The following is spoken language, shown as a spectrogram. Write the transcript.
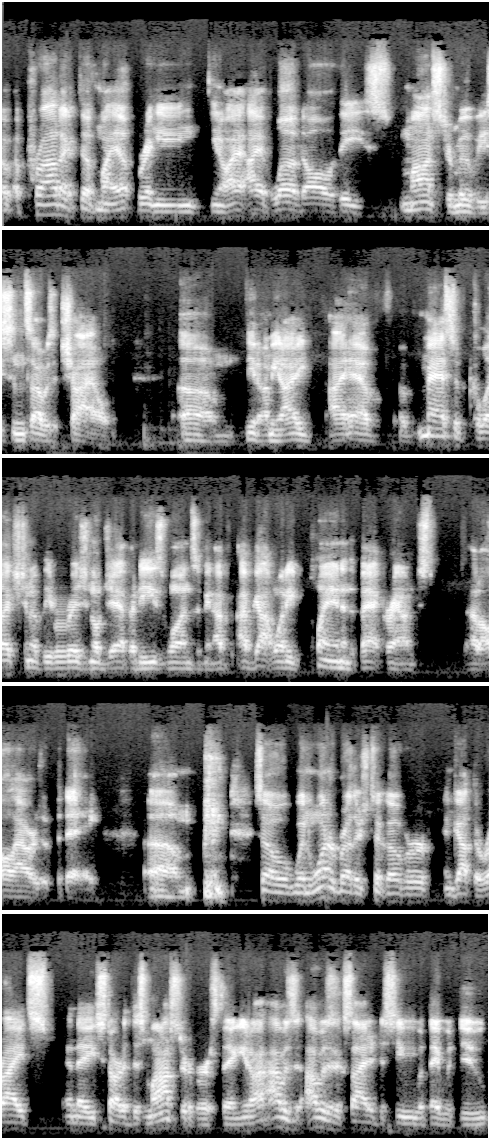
a, a, product of my upbringing, you know I, I, have loved all of these monster movies since I was a child. Um, you know, I mean, I I have a massive collection of the original Japanese ones. I mean, I've, I've got one playing in the background just at all hours of the day. Um, so when Warner Brothers took over and got the rights and they started this MonsterVerse thing, you know, I, I was I was excited to see what they would do.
